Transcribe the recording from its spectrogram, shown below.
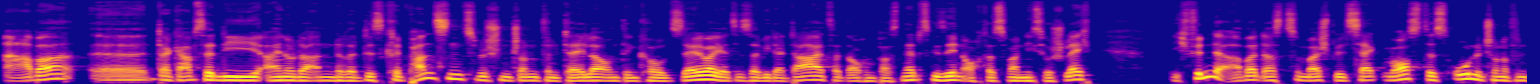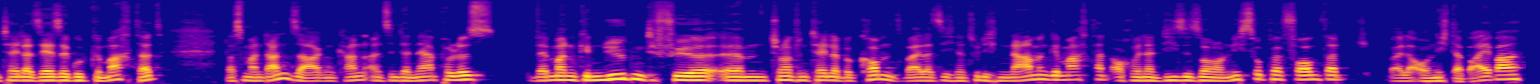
aber äh, da gab es ja die ein oder andere Diskrepanzen zwischen Jonathan Taylor und den Colts selber. Jetzt ist er wieder da, jetzt hat er auch ein paar Snaps gesehen, auch das war nicht so schlecht. Ich finde aber, dass zum Beispiel Zach Moss das ohne Jonathan Taylor sehr, sehr gut gemacht hat, dass man dann sagen kann, als Indianapolis, wenn man genügend für ähm, Jonathan Taylor bekommt, weil er sich natürlich einen Namen gemacht hat, auch wenn er diese Saison noch nicht so performt hat, weil er auch nicht dabei war,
